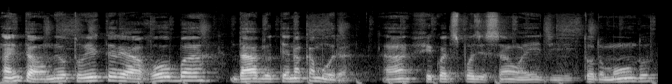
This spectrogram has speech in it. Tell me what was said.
Ah, então, meu Twitter é @wtnakamura. Tá? Fico à disposição aí de todo mundo.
